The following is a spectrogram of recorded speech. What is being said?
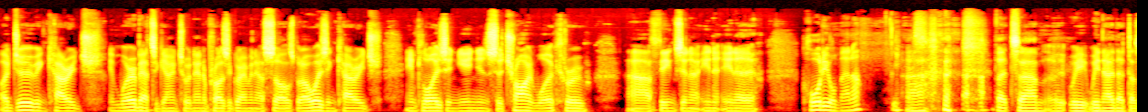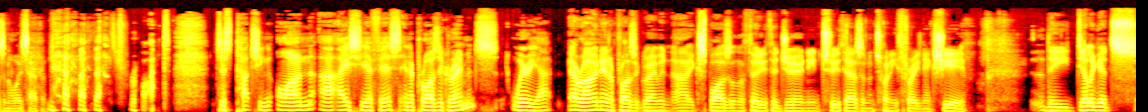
I do encourage, and we're about to go into an enterprise agreement ourselves, but I always encourage employees and unions to try and work through uh, things in a in a in a cordial manner. Yes. Uh, but um, we we know that doesn't always happen. That's right. Just touching on uh, ACFS enterprise agreements, where are you at? Our own enterprise agreement uh, expires on the 30th of June in 2023 next year. The delegates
